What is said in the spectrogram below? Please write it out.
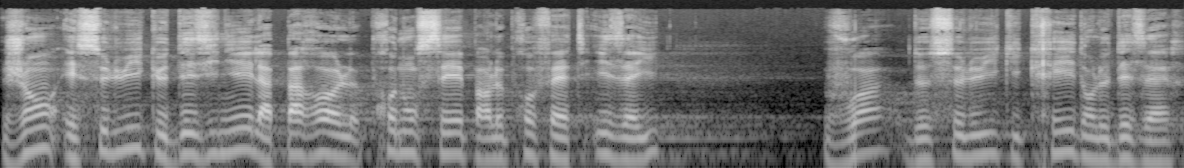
Jean est celui que désignait la parole prononcée par le prophète Isaïe Voix de celui qui crie dans le désert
